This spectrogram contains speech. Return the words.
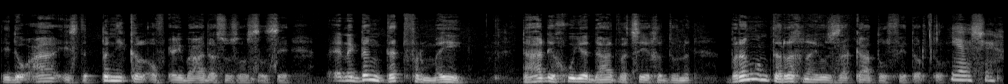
Die du'a is the pinnacle of ibada soos ons sal sê. En ek dink dit vir my daardie goeie daad wat sy gedoen het, bring hom terug na jou zakatul fitr toe. Ja, Sheikh.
